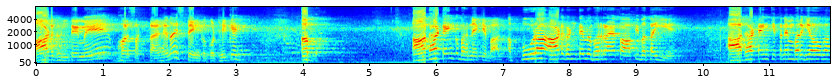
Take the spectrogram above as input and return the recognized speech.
आठ घंटे में भर सकता है ना इस टैंक को, ठीक है? अब, आधा टैंक भरने के बाद, अब पूरा आठ घंटे में भर रहा है तो आप ही बताइए, आधा टैंक कितने में भर गया होगा?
